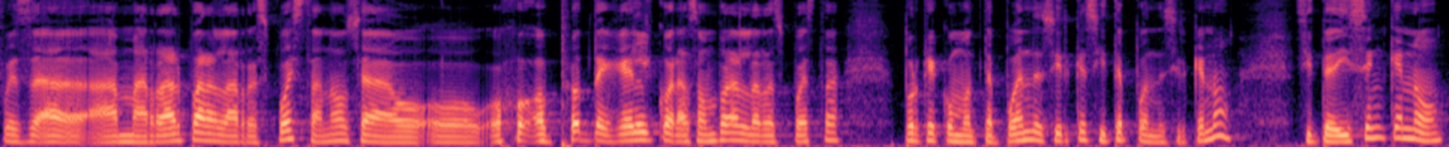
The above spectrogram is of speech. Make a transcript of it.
Pues a, amarrar para la respuesta, ¿no? O sea, o, proteger el corazón para la respuesta, porque como te pueden decir que sí, te pueden decir que no. Si te dicen que no,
